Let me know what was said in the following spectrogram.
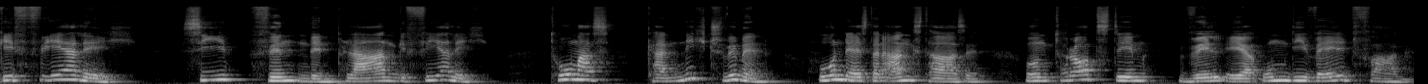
Gefährlich. Sie finden den Plan gefährlich. Thomas kann nicht schwimmen und er ist ein Angsthase und trotzdem will er um die Welt fahren.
